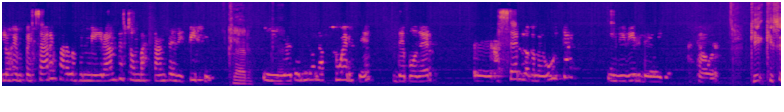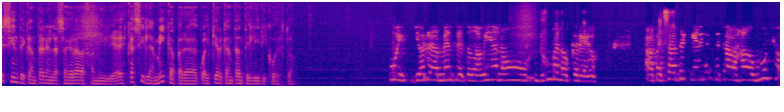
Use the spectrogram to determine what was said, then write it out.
los empezares para los inmigrantes son bastante difíciles. Claro. Y he tenido la suerte de poder eh, hacer lo que me gusta y vivir de ello hasta ahora. ¿Qué, ¿Qué, se siente cantar en la Sagrada Familia? Es casi la meca para cualquier cantante lírico esto. Uy, yo realmente todavía no, no me lo creo. A pesar de que he trabajado mucho,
